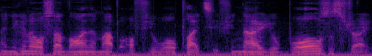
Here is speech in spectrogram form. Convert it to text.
and you can also line them up off your wall plates if you know your walls are straight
